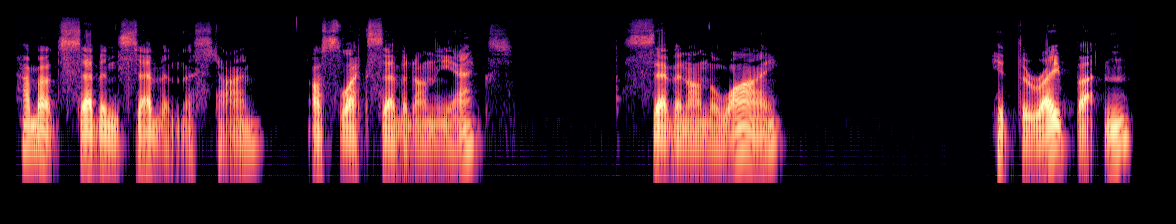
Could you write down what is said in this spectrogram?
How about 7, 7 this time? I'll select 7 on the X 7 on the Y, hit the right button,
